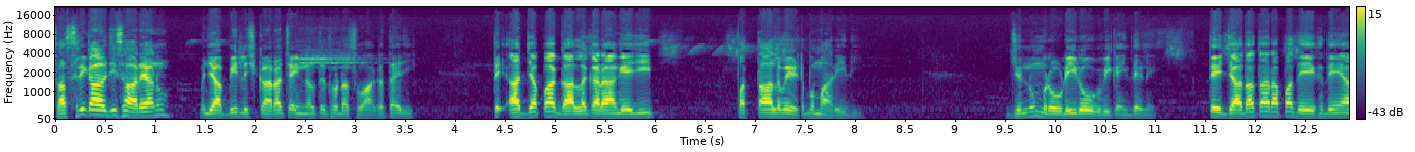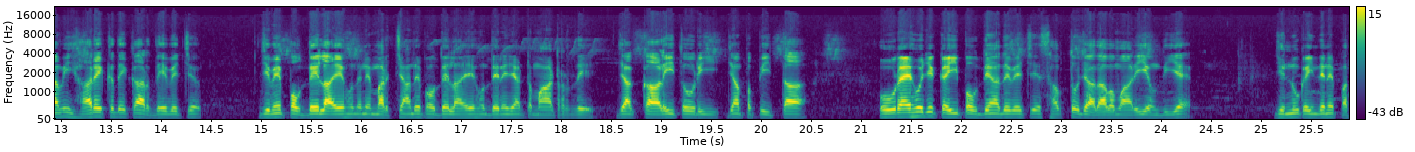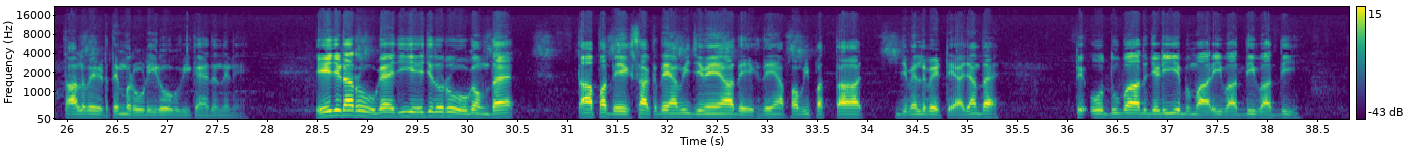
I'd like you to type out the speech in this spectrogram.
ਸਤਿ ਸ੍ਰੀ ਅਕਾਲ ਜੀ ਸਾਰਿਆਂ ਨੂੰ। ਪੰਜਾਬੀ ਲਿਸ਼ਕਾਰਾ ਚੈਨਲ ਤੇ ਤੁਹਾਡਾ ਸਵਾਗਤ ਹੈ ਜੀ। ਤੇ ਅੱਜ ਆਪਾਂ ਗੱਲ ਕਰਾਂਗੇ ਜੀ ਪੱਤਾ ਲਵੇਟ ਬਿਮਾਰੀ ਦੀ, ਜਿਹਨੂੰ ਮਰੋੜੀ ਰੋਗ ਵੀ ਕਹਿੰਦੇ ਨੇ। ਤੇ ਜ਼ਿਆਦਾਤਰ ਆਪਾਂ ਦੇਖਦੇ ਆਂ ਵੀ ਹਰ ਇੱਕ ਦੇ ਘਰ ਦੇ ਵਿੱਚ ਜਿਵੇਂ ਪੌਦੇ ਲਾਏ ਹੁੰਦੇ ਨੇ, ਮਰਚਾਂ ਦੇ ਪੌਦੇ ਲਾਏ ਹੁੰਦੇ ਨੇ ਜਾਂ ਟਮਾਟਰ ਦੇ ਜਾਂ ਕਾਲੀ ਤੋਰੀ ਜਾਂ ਪਪੀਤਾ, ਹੋਰ ਇਹੋ ਜਿਹੇ ਕਈ ਪੌਦਿਆਂ ਦੇ ਵਿੱਚ ਸਭ ਤੋਂ ਜ਼ਿਆਦਾ ਬਿਮਾਰੀ ਆਉਂਦੀ ਹੈ, ਜਿਹਨੂੰ ਕਹਿੰਦੇ ਨੇ ਪੱਤਾ ਲਵੇਟ ਤੇ ਮਰੋੜੀ ਰੋਗ ਵੀ ਕਹਿ ਦਿੰਦੇ ਨੇ। ਇਹ ਜਿਹੜਾ ਰੋਗ ਹੈ ਜੀ, ਇਹ ਜਦੋਂ ਰੋਗ ਆਉਂਦਾ ਹੈ, ਤਾਂ ਆਪਾਂ ਦੇਖ ਸਕਦੇ ਹਾਂ ਵੀ ਜਿਵੇਂ ਆ ਦੇਖਦੇ ਹਾਂ ਆਪਾਂ ਵੀ ਪੱਤਾ ਜਿਵੇਂ ਲਵੇਟਿਆ ਜਾਂਦਾ ਹੈ ਤੇ ਉਸ ਤੋਂ ਬਾਅਦ ਜਿਹੜੀ ਇਹ ਬਿਮਾਰੀ ਵੱਧਦੀ ਵੱਧਦੀ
